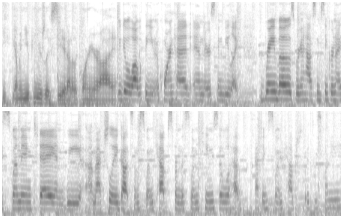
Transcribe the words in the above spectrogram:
he, I mean, you can usually see it out of the corner of your eye. We do a lot with the unicorn head, and there's going to be like rainbows. We're going to have some synchronized swimming today, and we um, actually got some swim caps from the swim team, so we'll have matching swim caps, which is funny.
